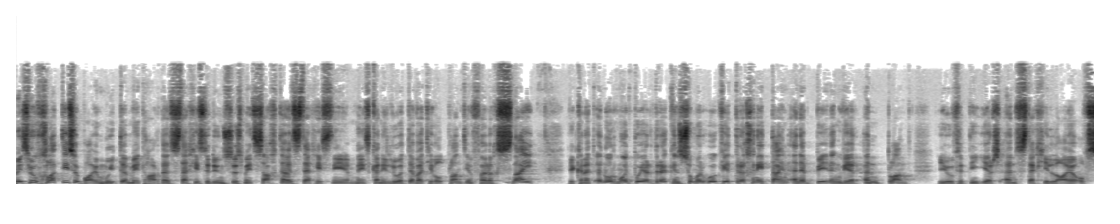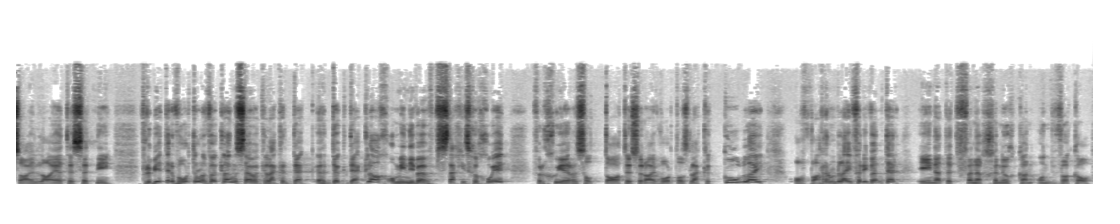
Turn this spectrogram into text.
Mens hoef glad nie so baie moeite met harde steggies te doen soos met sagte steggies nie. Mens kan die lote wat jy wil plant eenvoudig sny. Jy kan dit in hormoonpoeier druk en sommer ook weer terug in die tuin in 'n bedding weer inplant. Jy hoef dit nie eers in steggie laaie of saai laaie te sit nie. Vir beter wortelontwikkeling sou ek lekker dik 'n dik deklaag om die nuwe steggies gegooi het vir goeie resultate sodat daai wortels lekker koel cool bly of warm bly vir die winter en dat dit vinnig genoeg kan ontwikkel.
